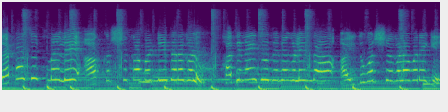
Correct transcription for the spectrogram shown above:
ಡೆಪಾಸಿಟ್ ಮೇಲೆ ಆಕರ್ಷಕ ಬಡ್ಡಿ ದರಗಳು ಹದಿನೈದು ದಿನಗಳಿಂದ ಐದು ವರ್ಷಗಳವರೆಗೆ.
